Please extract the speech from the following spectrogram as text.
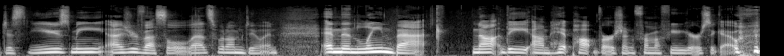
Just use me as your vessel. That's what I'm doing. And then Lean Back, not the um, hip hop version from a few years ago.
